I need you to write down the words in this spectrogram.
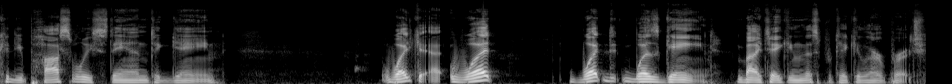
could you possibly stand to gain? What what what was gained by taking this particular approach?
